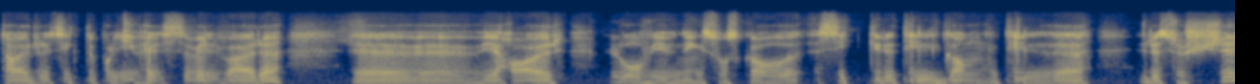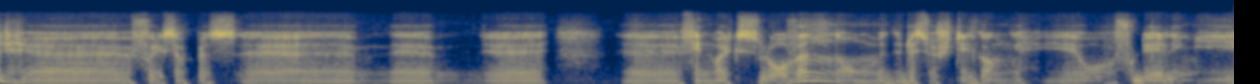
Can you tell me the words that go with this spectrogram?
tar sikte på liv, helse, velvære. Vi har lovgivning som skal sikre tilgang til ressurser, f.eks. Eh, Finnmarksloven om ressurstilgang og fordeling i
